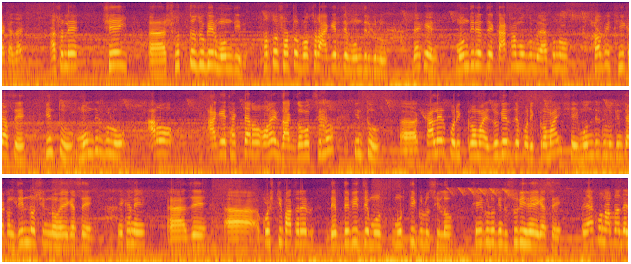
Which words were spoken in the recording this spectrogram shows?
দেখা যাক। আসলে সেই সত্যযুগের মন্দির, শত শত বছর আগের যে মন্দিরগুলো, দেখেন মন্দিরের যে কাঠামোগুলো এখনও সবই ঠিক আছে, কিন্তু মন্দিরগুলো আরও আগে থাকতে আরও অনেক জাঁকজমক ছিল, কিন্তু কালের পরিক্রমায়, যুগের যে পরিক্রমায়, সেই মন্দিরগুলো কিন্তু এখন জীর্ণ শীর্ণ হয়ে গেছে। এখানে যে কোষ্ঠী পাথরের দেবদেবীর যে মূর্তিগুলো ছিল, সেইগুলো কিন্তু চুরি হয়ে গেছে। তো এখন আপনাদের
